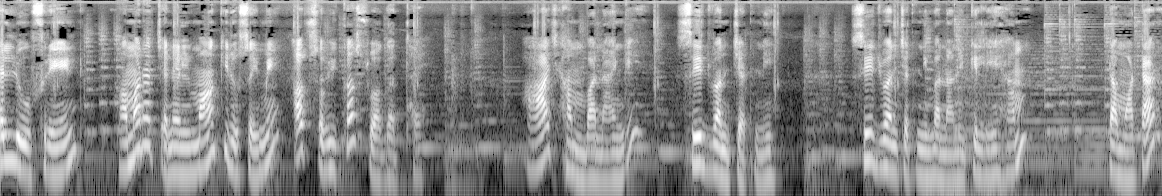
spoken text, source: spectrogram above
हेलो फ्रेंड, हमारा चैनल माँ की रसोई में आप सभी का स्वागत है। आज हम बनाएँगे सेजवान चटनी। सेजवान चटनी बनाने के लिए हम टमाटर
